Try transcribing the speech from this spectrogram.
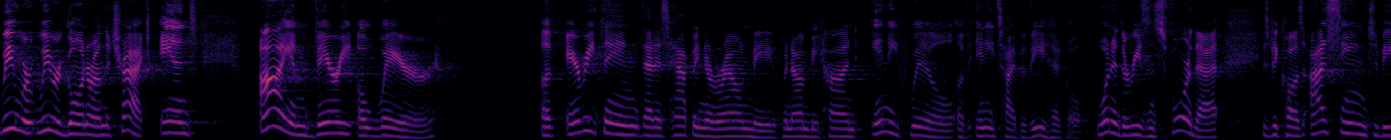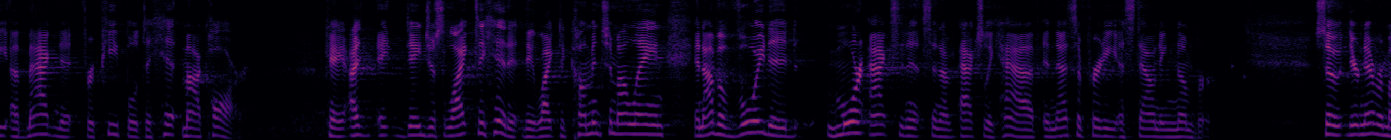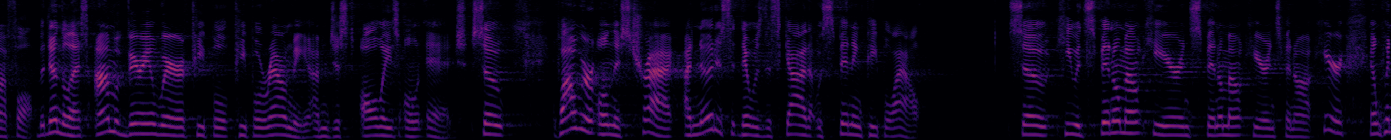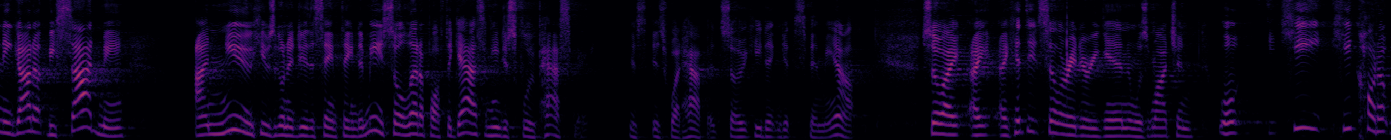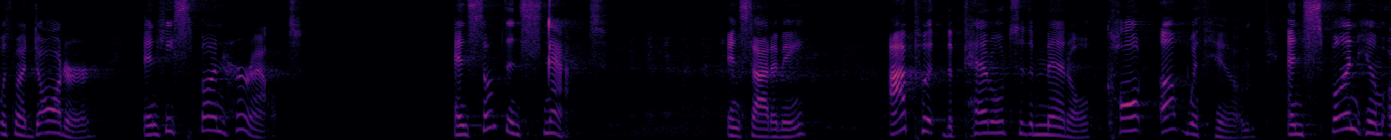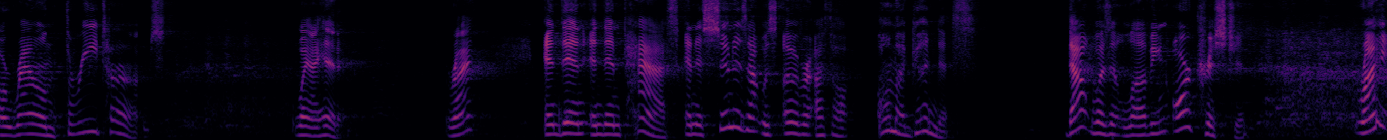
we were, we were going around the track, and I am very aware of everything that is happening around me when I'm behind any wheel of any type of vehicle. One of the reasons for that is because I seem to be a magnet for people to hit my car. Okay, I, they just like to hit it. They like to come into my lane, and I've avoided more accidents than I've actually have, and that's a pretty astounding number. So they're never my fault. But nonetheless, I'm very aware of people, people around me. I'm just always on edge. So while we were on this track, I noticed that there was this guy that was spinning people out. So he would spin them out here and spin them out here and spin them out here. And when he got up beside me, I knew he was going to do the same thing to me. So I let up off the gas and he just flew past me, is, is what happened. So he didn't get to spin me out. So I, I, I hit the accelerator again and was watching. Well, he, he caught up with my daughter and he spun her out. And something snapped inside of me. I put the pedal to the metal, caught up with him, and spun him around three times when I hit him. Right? And then and then passed. And as soon as that was over, I thought, oh my goodness, that wasn't loving or Christian. right?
